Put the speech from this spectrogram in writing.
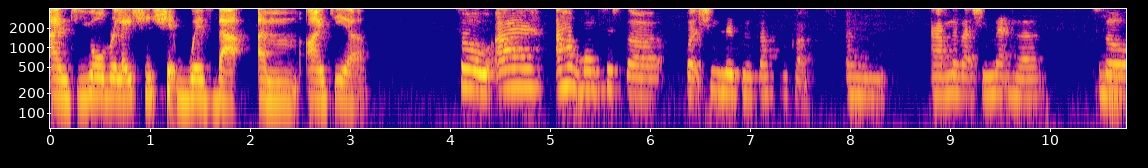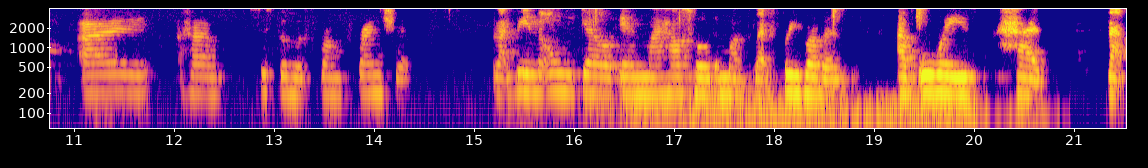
And your relationship with that um, idea? So I I have one sister, but she lives in South Africa. Um, I've never actually met her. So I have sisterhood from friendship. Like being the only girl in my household amongst like three brothers, I've always had that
